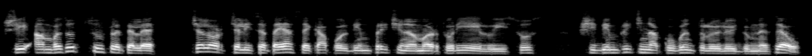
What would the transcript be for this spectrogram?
Și am văzut sufletele celor ce li se tăiase capul din pricina mărturiei lui Isus și din pricina cuvântului lui Dumnezeu,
